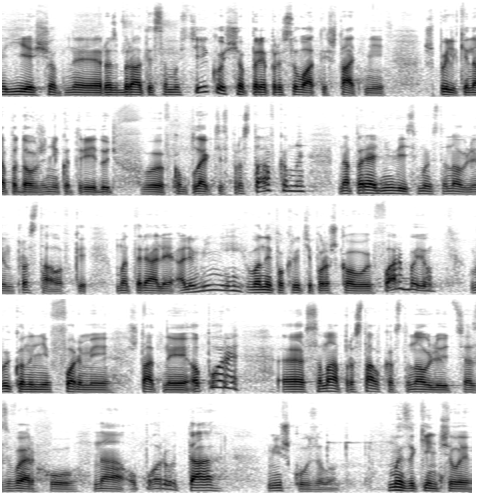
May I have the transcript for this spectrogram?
є, щоб не розбирати саму стійку, щоб перепресувати штатні шпильки на подовженні, котрі йдуть в, в комплекті з проставками. На передню вісь ми встановлюємо проставки в матеріалі алюміній. Вони покриті порошковою фарбою, виконані в формі штатної опори. Е, Сама проставка встановлюється зверху на опору та між кузовом. Ми закінчили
